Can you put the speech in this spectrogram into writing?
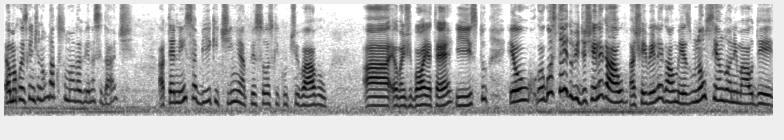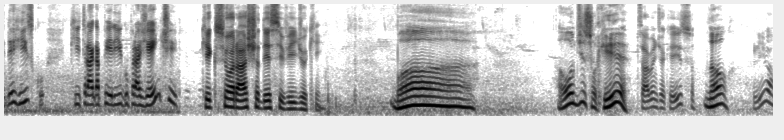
é uma coisa que a gente não está acostumado a ver na cidade. Até nem sabia que tinha pessoas que cultivavam a, é uma jiboia até, isto. Eu, eu gostei do vídeo, achei legal, achei bem legal mesmo. Não sendo um animal de, de risco, que traga perigo pra gente. O que, que o senhor acha desse vídeo aqui? Bah, aonde isso aqui? Sabe onde é que é isso? Não. Ali, ó.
